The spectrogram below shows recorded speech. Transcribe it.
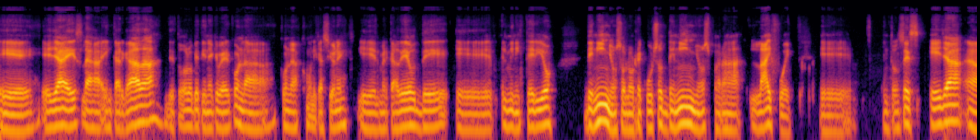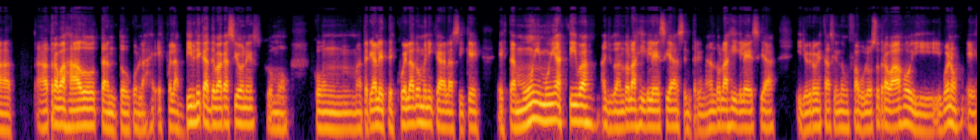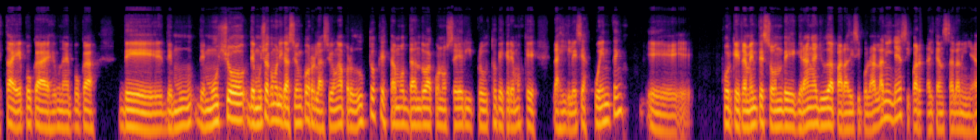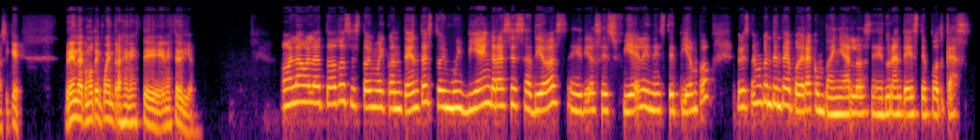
Eh, ella es la encargada de todo lo que tiene que ver con, la, con las comunicaciones y el mercadeo del de, eh, Ministerio de Niños o los recursos de niños para Lifeway. Eh, entonces, ella ha, ha trabajado tanto con las escuelas bíblicas de vacaciones como con materiales de escuela dominical, así que está muy, muy activa ayudando a las iglesias, entrenando a las iglesias, y yo creo que está haciendo un fabuloso trabajo. Y, bueno, esta época es una época de, de, mucho, de mucha comunicación con relación a productos que estamos dando a conocer y productos que queremos que las iglesias cuenten, eh, porque realmente son de gran ayuda para disipular la niñez y para alcanzar la niñez. Así que, Brenda, ¿cómo te encuentras en este, en este día? Hola, hola a todos. Estoy muy contenta, estoy muy bien, gracias a Dios. Eh, Dios es fiel en este tiempo, pero estoy muy contenta de poder acompañarlos eh, durante este podcast.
